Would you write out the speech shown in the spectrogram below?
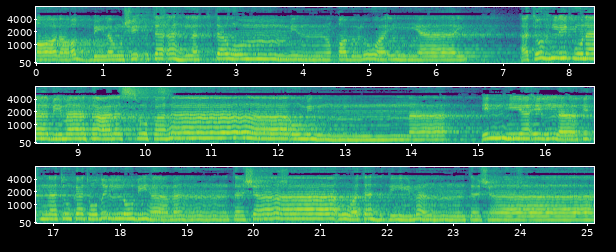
قال رب لو شئت أهلكتهم من قبل وإياي أتهلكنا بما فعل السفهاء منا إن هي إلا فتنتك تضل بها من تشاء وتهدي من تشاء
